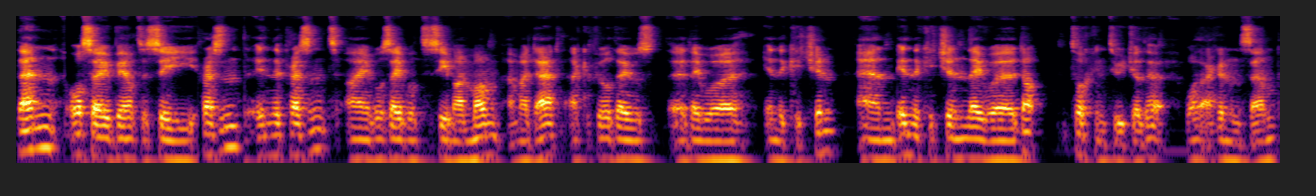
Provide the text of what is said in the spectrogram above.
Then also be able to see present in the present. I was able to see my mum and my dad. I could feel those uh, they were in the kitchen, and in the kitchen they were not talking to each other, what I can understand,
